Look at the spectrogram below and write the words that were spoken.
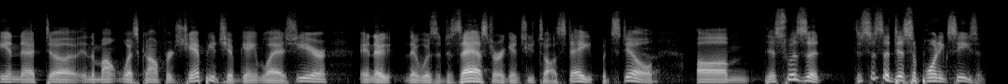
in that uh, in the Mountain West Conference championship game last year, and they, there was a disaster against Utah State. But still, um, this was a this is a disappointing season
